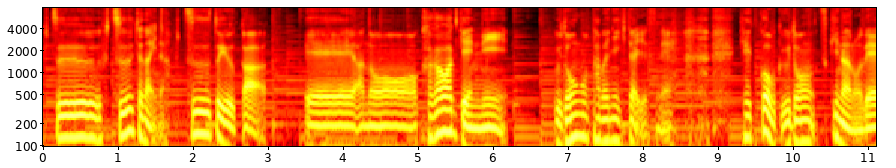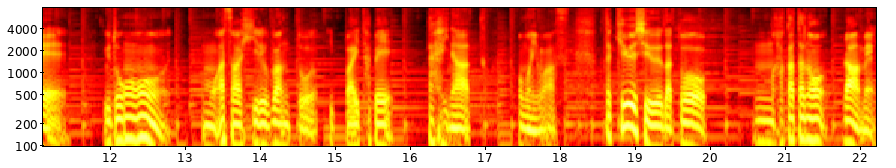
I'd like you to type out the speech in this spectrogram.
普通普通じゃないな普通というか、えー、あの香川県にうどんを食べに行きたいですね。結構僕うどん好きなのでうどんをもう朝昼晩といっぱい食べたいなと思います。あと九州だと、うん、博多のラーメ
